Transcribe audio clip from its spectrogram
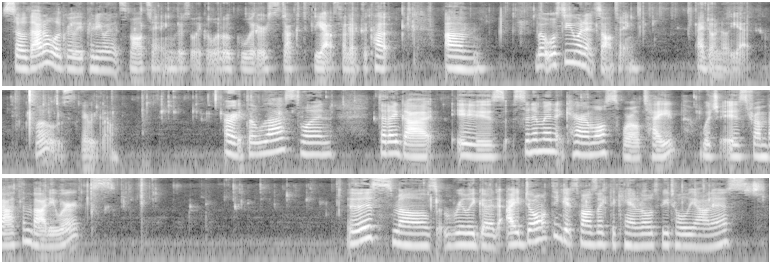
So that'll look really pretty when it's melting. There's like a little glitter stuck to the outside of the cup. Um, but we'll see when it's melting. I don't know yet. Close. There we go. All right, the last one that I got is Cinnamon Caramel Swirl Type, which is from Bath & Body Works. This smells really good. I don't think it smells like the candle, to be totally honest.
